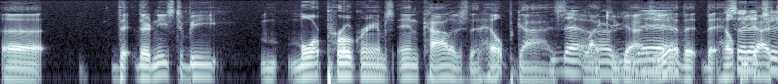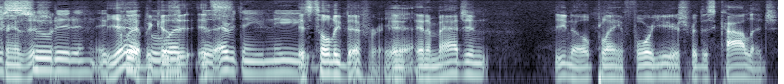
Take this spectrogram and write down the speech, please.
uh, th- there needs to be more programs in college that help guys That like are- you guys. yeah. Yeah, that, that help so you that guys transition. suited and Yeah, because with it- it's- everything you need. It's totally different. And, and imagine, you know, playing four years for this college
